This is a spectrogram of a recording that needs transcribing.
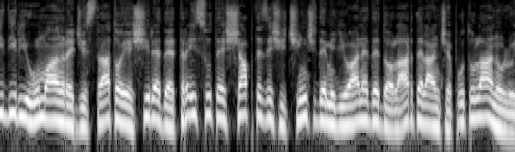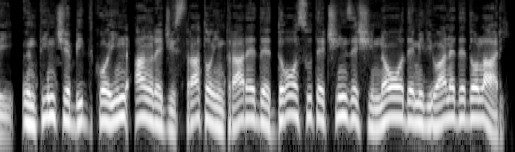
Idirium a înregistrat o ieșire de 375 de milioane de dolari de la începutul anului, în timp ce Bitcoin a înregistrat o intrare de 259 de milioane de dolari.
